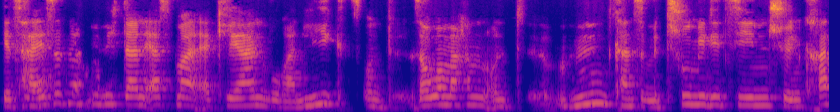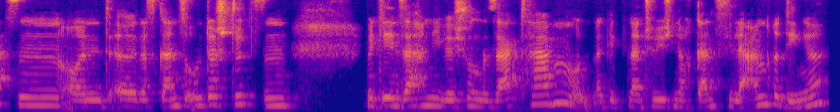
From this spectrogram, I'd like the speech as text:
Jetzt heißt es natürlich dann erstmal erklären, woran liegt's und sauber machen und hm, kannst du mit Schulmedizin schön kratzen und äh, das Ganze unterstützen mit den Sachen, die wir schon gesagt haben. Und da gibt natürlich noch ganz viele andere Dinge.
